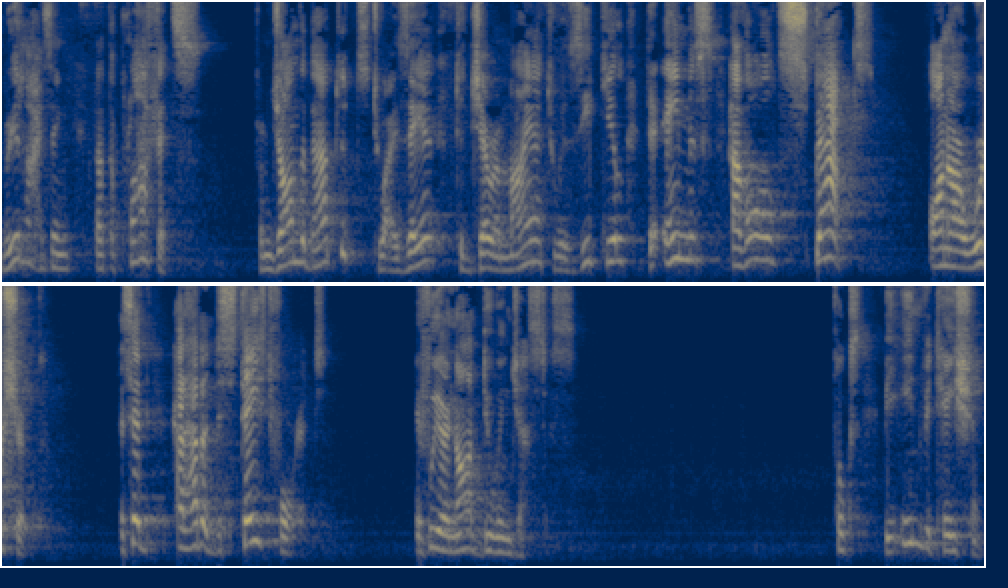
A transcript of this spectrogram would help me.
Realizing that the prophets, from John the Baptist to Isaiah to Jeremiah to Ezekiel to Amos, have all spat on our worship. They said, had had a distaste for it if we are not doing justice. Folks, the invitation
